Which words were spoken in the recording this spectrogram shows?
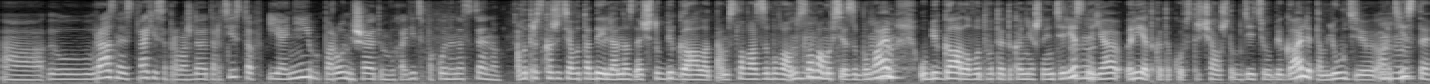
А, э, разные страхи сопровождают артистов, и они порой мешают им выходить спокойно на сцену. А вот расскажите, а вот Адель, она, значит, убегала, там слова забывала. Ну, Мгм. слова мы все забываем. Мгм. Убегала, вот, вот это, конечно, интересно. Мгм. Я редко такое встречала, чтобы дети убегали, там люди, артисты.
